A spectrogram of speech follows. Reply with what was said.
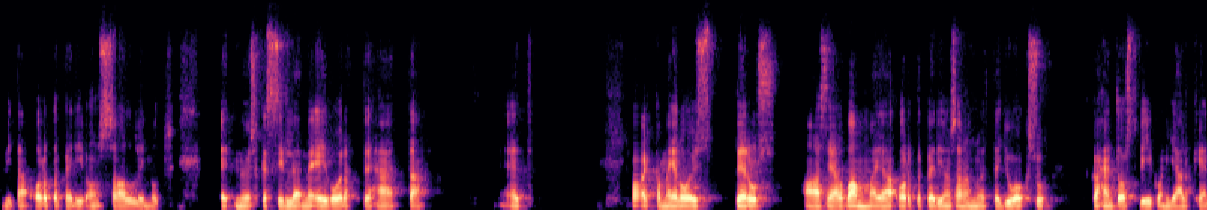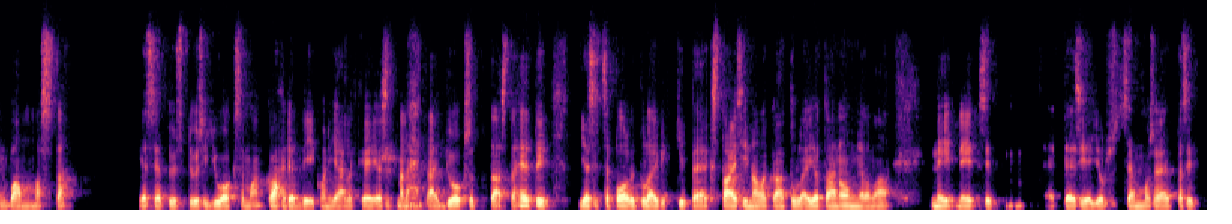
mitä ortopedi on sallinut. Että myöskään silleen me ei voida tehdä, että, että vaikka meillä olisi perus ACL-vamma ja ortopedi on sanonut, että juoksu 12 viikon jälkeen vammasta, ja se pystyisi juoksemaan kahden viikon jälkeen, ja sitten me lähdetään juoksuttaa sitä heti, ja sitten se polvi tuleekin kipeäksi, tai siinä alkaa tulee jotain ongelmaa, niin, niin sit, ettei siihen just semmoiseen, että sitten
